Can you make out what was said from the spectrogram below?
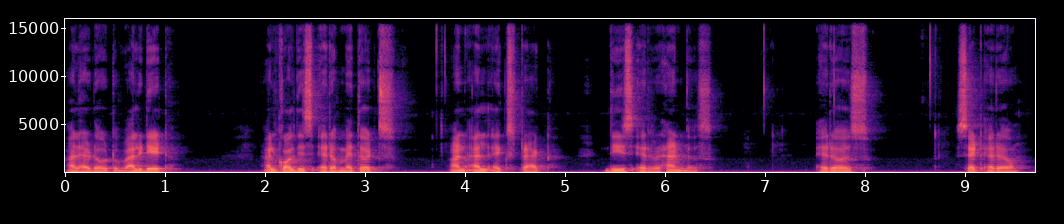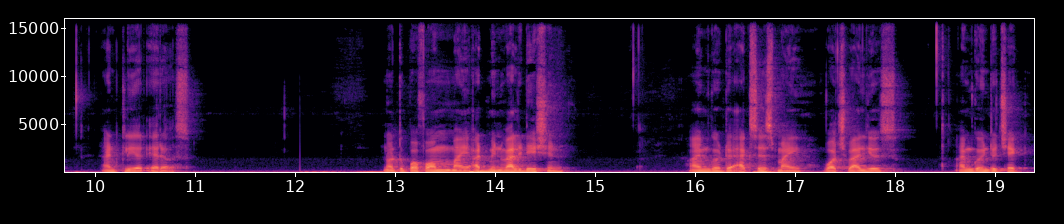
I'll head over to validate. I'll call these error methods and I'll extract these error handlers. Errors, set error and clear errors. Now to perform my admin validation, I'm going to access my watch values. I'm going to check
